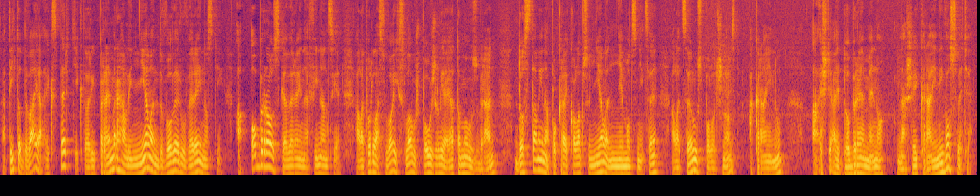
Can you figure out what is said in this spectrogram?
A títo dvaja experti, ktorí premrhali nielen dôveru verejnosti a obrovské verejné financie, ale podľa svojich slov už použili aj atomovú zbraň, dostali na pokraj kolapsu nielen nemocnice, ale celú spoločnosť a krajinu a ešte aj dobré meno našej krajiny vo svete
